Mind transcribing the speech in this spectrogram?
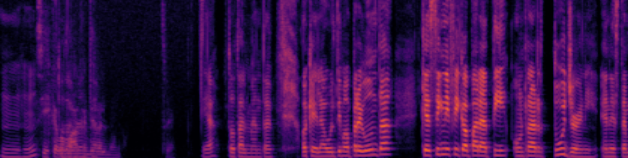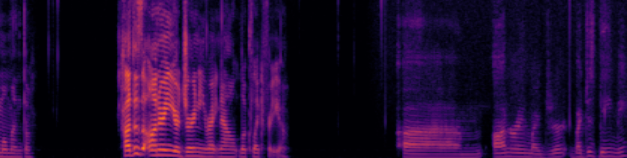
Ujú, Así es que vamos a totalmente. cambiar el mundo. Sí. Ya, totalmente. Ok, la última pregunta. ¿Qué significa para ti honrar tu journey en este momento? How does honoring your journey right now look like for you? Um, honoring my journey by just being me.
